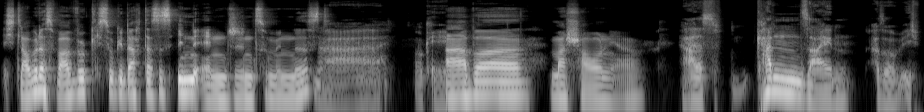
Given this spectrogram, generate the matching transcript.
ich glaube, das war wirklich so gedacht, dass es in-Engine zumindest. Ah, okay. Aber mal schauen, ja. Ja, das kann sein. Also ich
